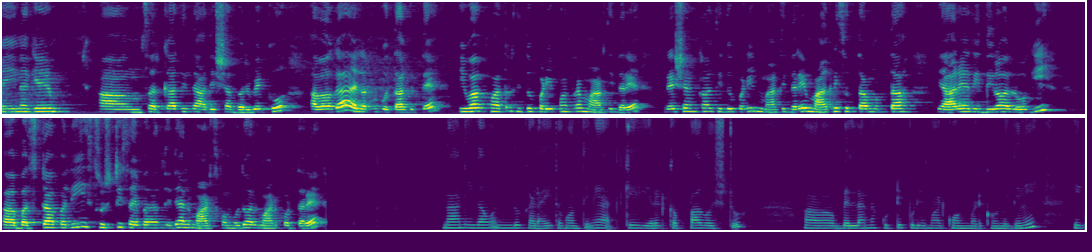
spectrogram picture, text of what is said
ಮೇಯ್ನಾಗೆ ಸರ್ಕಾರದಿಂದ ಆದೇಶ ಬರಬೇಕು. ಆವಾಗ ಎಲ್ಲರಿಗೂ ಗೊತ್ತಾಗುತ್ತೆ. ಇವಾಗ ಮಾತ್ರ ತಿದ್ದುಪಡಿ ಮಾತ್ರ ಮಾಡ್ತಿದ್ದಾರೆ. ರೇಷನ್ ಕಾರ್ಡ್ ತಿದ್ದುಪಡಿ ಮಾಡ್ತಿದ್ದಾರೆ. ಮಾಗಡಿ ಸುತ್ತಮುತ್ತ ಯಾರ್ಯಾರು ಇದ್ದೀರೋ ಅಲ್ಲಿ ಹೋಗಿ ಬಸ್ ಸ್ಟಾಪಲ್ಲಿ ಸೃಷ್ಟಿ ಸೈಬರ್ ಅಂತಿದೆ ಅಲ್ಲಿ ಮಾಡಿಸ್ಕೊಬೋದು, ಅಲ್ಲಿ ಮಾಡಿಕೊಡ್ತಾರೆ. ನಾನೀಗ ಒಂದು ಕಡಾಯಿ ತೊಗೊತೀನಿ. ಅದಕ್ಕೆ ಎರಡು ಕಪ್ಪಾಗೋಷ್ಟು ಬೆಲ್ಲನ ಕುಟ್ಟಿ ಪುಡಿ ಮಾಡ್ಕೊಂಡು ಮಾಡ್ಕೊಂಡಿದ್ದೀನಿ. ಈಗ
